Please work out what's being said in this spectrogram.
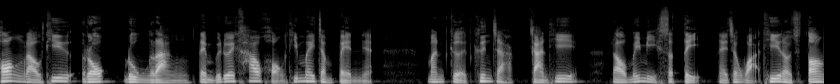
ห้องเราที่รกรุงรัง เต็มไปด้วยข้าวของที่ไม่จำเป็นเนี่ยมันเกิดขึ้นจากการที่เราไม่มีสติในจังหวะที่เราจะต้อง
